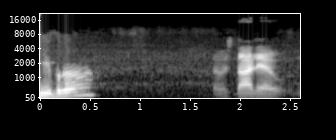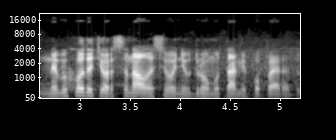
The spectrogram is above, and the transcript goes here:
Ібра. Ось далі не виходить у Арсенала сьогодні в другому таймі попереду.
